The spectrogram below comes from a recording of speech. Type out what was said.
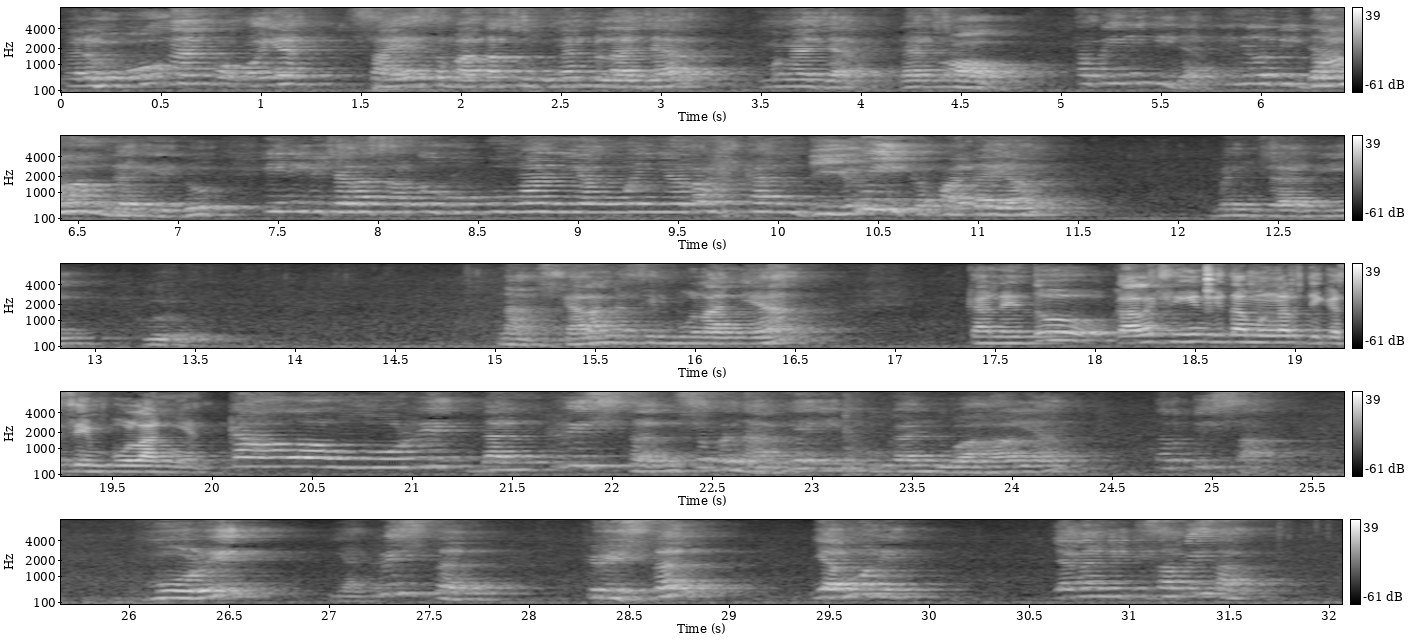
Gak ada hubungan, pokoknya saya sebatas hubungan belajar, mengajar, that's all. Tapi ini tidak, ini lebih dalam dari itu. Ini bicara satu hubungan yang menyerahkan diri kepada yang menjadi guru. Nah, sekarang kesimpulannya, karena itu Kalex ingin kita mengerti kesimpulannya. Kalau murid dan Kristen sebenarnya itu bukan dua hal yang terpisah. Murid ya Kristen, Kristen ya murid. Jangan dipisah-pisah.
